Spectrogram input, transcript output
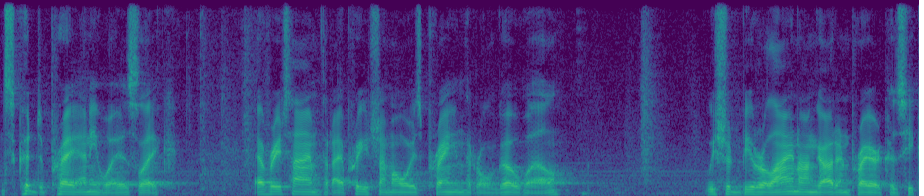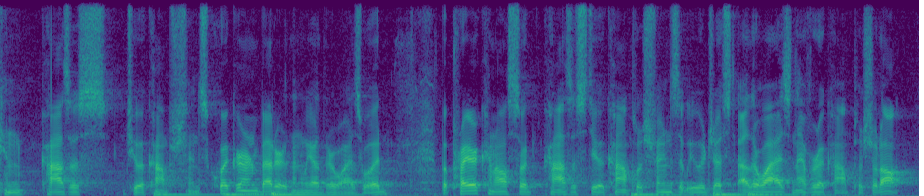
it's good to pray anyways. Like every time that I preach, I'm always praying that it'll go well. We should be relying on God in prayer because He can cause us to accomplish things quicker and better than we otherwise would. But prayer can also cause us to accomplish things that we would just otherwise never accomplish at all.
